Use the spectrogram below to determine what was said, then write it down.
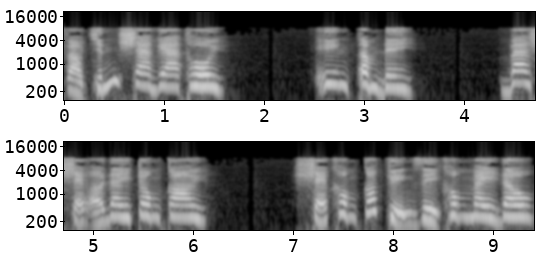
vào chính Saga thôi. Yên tâm đi. Ba sẽ ở đây trông coi. Sẽ không có chuyện gì không may đâu.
